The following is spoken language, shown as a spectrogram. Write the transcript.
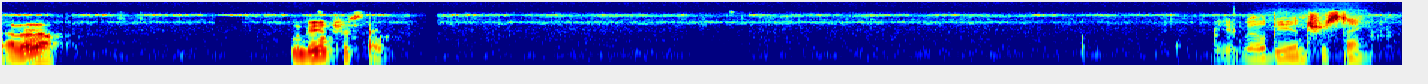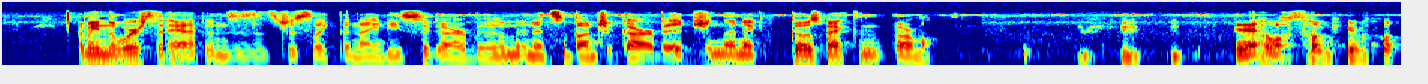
I don't know. It'll be interesting. It will be interesting. I mean, the worst that happens is it's just like the '90s cigar boom, and it's a bunch of garbage, and then it goes back to normal. Yeah, well, some people,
